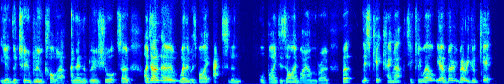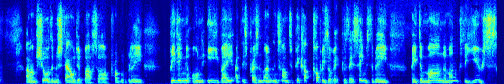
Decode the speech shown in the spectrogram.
you know, the two blue collar and then the blue short. So I don't know whether it was by accident or by design by Umbro, but this kit came out particularly well. Yeah, very, very good kit. And I'm sure the nostalgia buffs are probably bidding on eBay at this present moment in time to pick up copies of it because there seems to be a demand amongst the youth,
